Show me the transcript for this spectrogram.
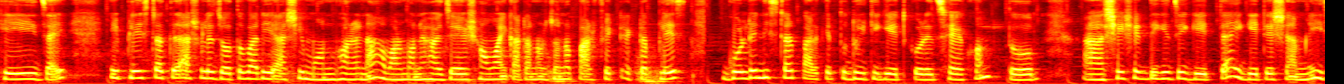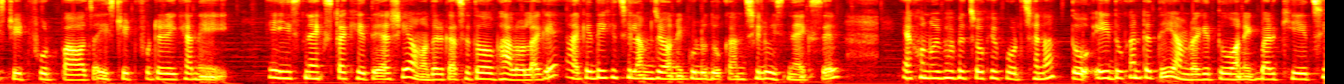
খেয়েই যাই। এই প্লেসটাতে আসলে যতবারই আসি মন ভরে না। আমার মনে হয় যে সময় কাটানোর জন্য পারফেক্ট একটা প্লেস গোল্ডেন স্টার পার্কের তো দুইটি গেট করেছে এখন। তো শেষের দিকে যে গেটটা এই গেটের সামনে স্ট্রিট ফুড পাওয়া যায়। স্ট্রিট ফুডের এখানে এই স্ন্যাক্সটা খেতে আসি। আমাদের কাছে তো ভালো লাগে। আগে দেখেছিলাম যে অনেকগুলো দোকান ছিল স্ন্যাক্সের এখন ওইভাবে চোখে পড়ছে না। তো এই দোকানটাতেই আমরা কিন্তু অনেকবার খেয়েছি।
